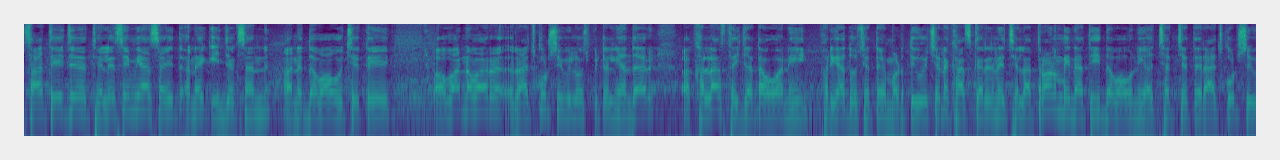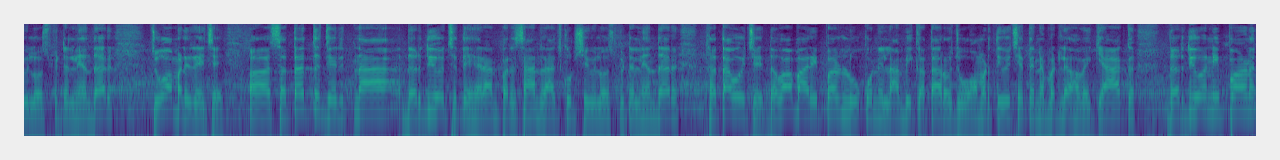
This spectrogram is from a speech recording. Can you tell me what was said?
સાથે જ થેલેસેમિયા સહિત અનેક ઇન્જેક્શન અને દવાઓ છે તે અવારનવાર રાજકોટ સિવિલ હોસ્પિટલની અંદર અ, ખલાસ થઈ જતા હોવાની ફરિયાદો છે તે મળતી હોય છે અને ખાસ કરીને છેલ્લા ત્રણ મહિનાથી દવાઓની અછત છે તે રાજકોટ સિવિલ હોસ્પિટલની અંદર જોવા મળી રહી છે. સતત જે રીતના દર્દીઓ છે તે હેરાન પરેશાન રાજકોટ સિવિલ હોસ્પિટલની અંદર થતા હોય છે. દવા બારી પર લોકોની લાંબી કતારો જોવા મળતી હોય છે. તેને બદલે હવે ક્યાંક દર્દીઓની પણ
